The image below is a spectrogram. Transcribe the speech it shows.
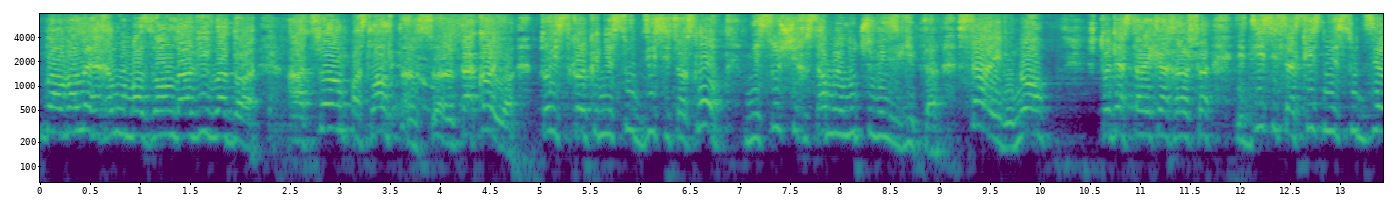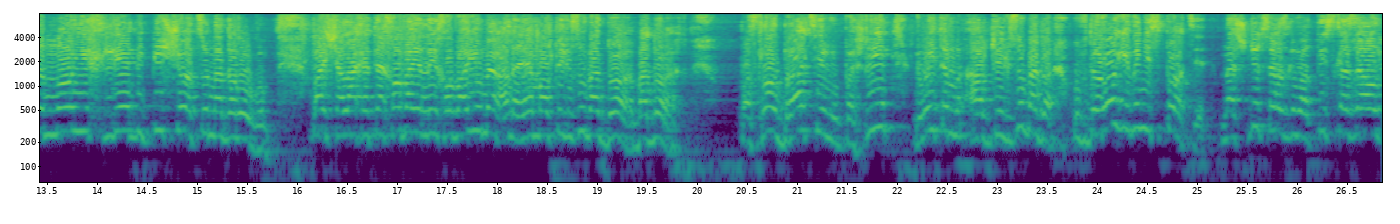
בבלחם ומזון לאביו לדור. Отцом послал такое, то есть сколько несут 10 ослов, несущих самое лучшего из Египта. Старое вино, что для старика хорошо, и 10 ослиц несут зерно и хлеб и пищу отцу на дорогу. Пошалах это хова и лихова юмер, алеем алтырзу бадорах послал братьев и пошли, говорит им, Алджикзубаба, в дороге вы не спорьте. Начнется разговор. Ты сказал,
